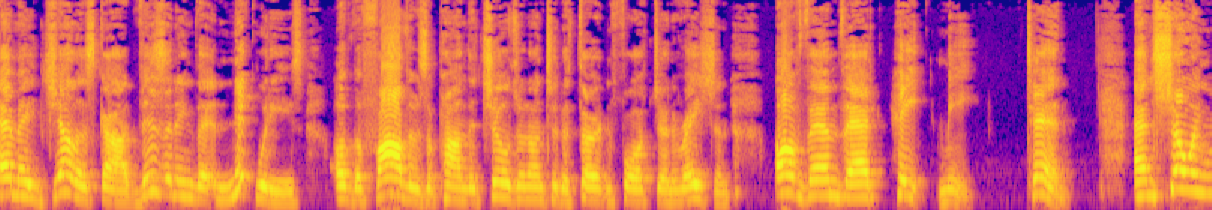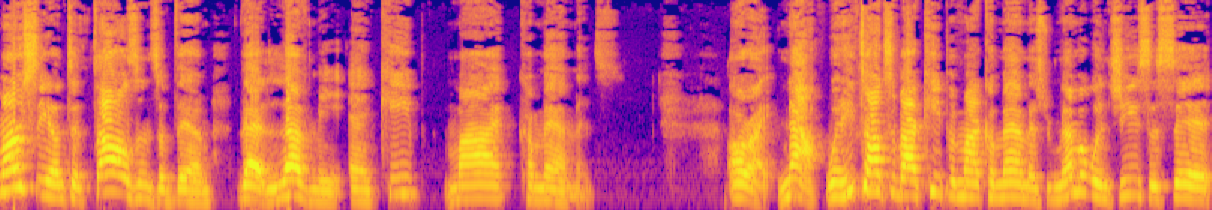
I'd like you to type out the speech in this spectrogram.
am a jealous God, visiting the iniquities of the fathers upon the children unto the third and fourth generation of them that hate me. 10. And showing mercy unto thousands of them that love me and keep my commandments. All right. Now, when he talks about keeping my commandments, remember when Jesus said,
